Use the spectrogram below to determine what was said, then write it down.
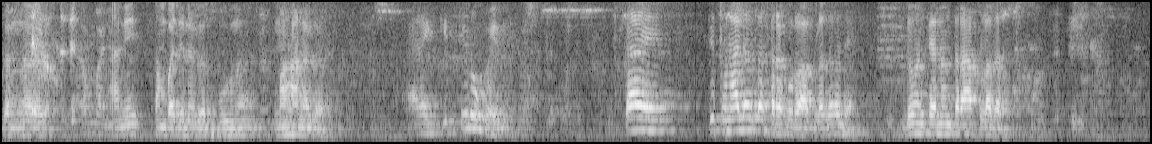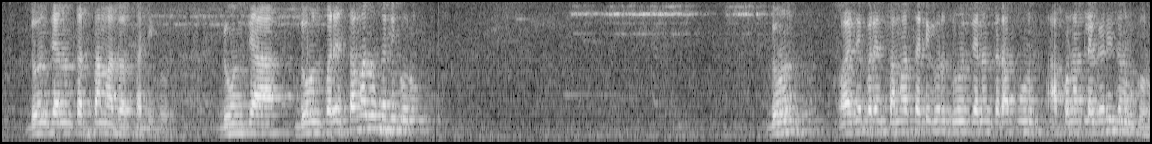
कन्नड आणि संभाजीनगर पूर्ण महानगर. अरे किती लोक आहेत? काय? तिथून आल्यावर दसरा करू आपला जाऊ द्या. दोनच्या नंतर आपला दसरा. दोनच्या नंतर समाजासाठी करू. दोनच्या दोनपर्यंत समाजासाठी करू. दोन वाजेपर्यंत समाजासाठी करू दोनच्या नंतर आपण आपण आपल्या घरी जाऊन करू.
